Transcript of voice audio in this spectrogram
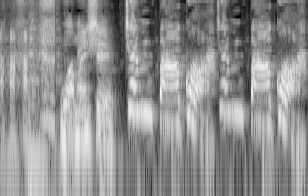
我们是真八卦，真八卦。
